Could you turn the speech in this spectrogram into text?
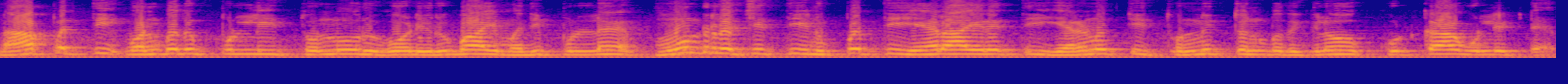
நாற்பத்தி ஒன்பது புள்ளி தொண்ணூறு கோடி ரூபாய் மதிப்புள்ள மூன்று லட்சத்தி முப்பத்தி ஏழாயிரத்தி இருநூத்தி தொண்ணூத்தி ஒன்பது கிலோ குட்கா உள்ளிட்ட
